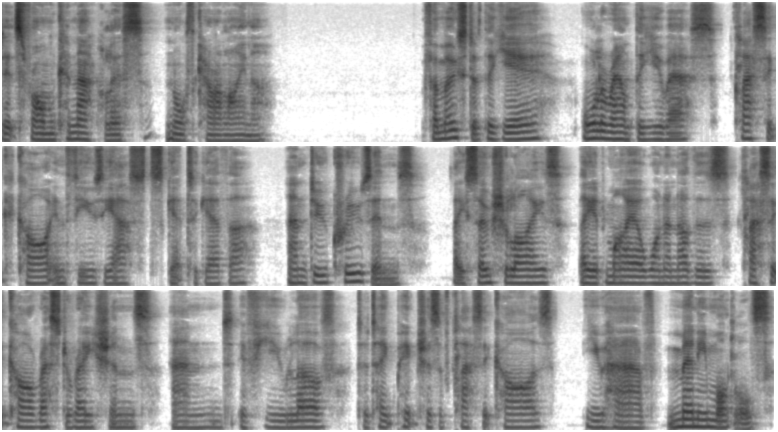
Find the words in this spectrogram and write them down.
It's from Kannapolis, North Carolina. For most of the year, all around the US, classic car enthusiasts get together and do cruise ins. They socialize, they admire one another's classic car restorations, and if you love to take pictures of classic cars, you have many models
